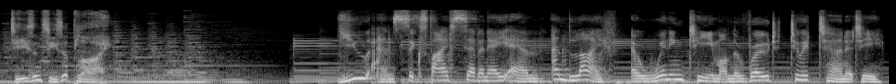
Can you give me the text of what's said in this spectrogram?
T's and C's apply. You and 657 AM and life, a winning team on the road to eternity.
